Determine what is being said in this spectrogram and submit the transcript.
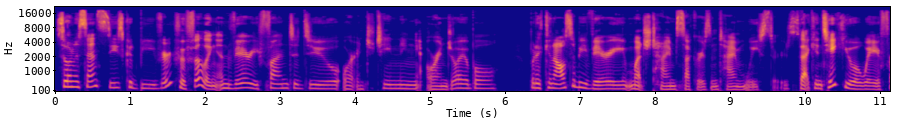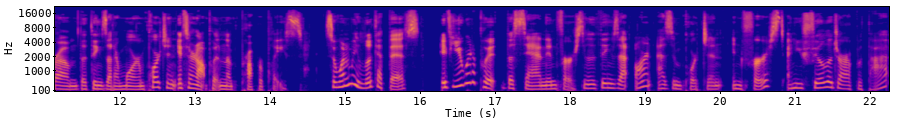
So, in a sense, these could be very fulfilling and very fun to do, or entertaining or enjoyable but it can also be very much time suckers and time wasters that can take you away from the things that are more important if they're not put in the proper place. So when we look at this, if you were to put the sand in first and the things that aren't as important in first, and you fill the jar up with that,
